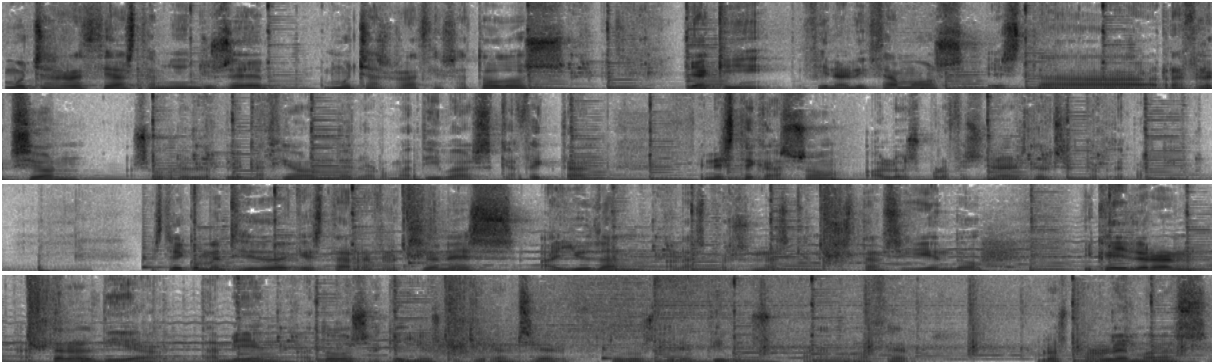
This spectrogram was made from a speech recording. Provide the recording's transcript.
Muchas gracias también, Josep. Muchas gracias a todos. Y aquí finalizamos esta reflexión sobre la aplicación de normativas que afectan, en este caso, a los profesionales del sector deportivo. Estoy convencido de que estas reflexiones ayudan a las personas que nos están siguiendo y que ayudarán a estar al día también a todos aquellos que quieran ser futuros directivos para conocer los problemas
